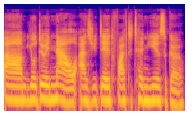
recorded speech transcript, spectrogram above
um, you're doing now as you did five to 10 years ago?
